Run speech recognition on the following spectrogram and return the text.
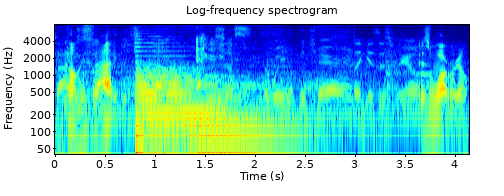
So Call me fat? It's, no, it's just the weight of the chair. Like, is this real? Is what real?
